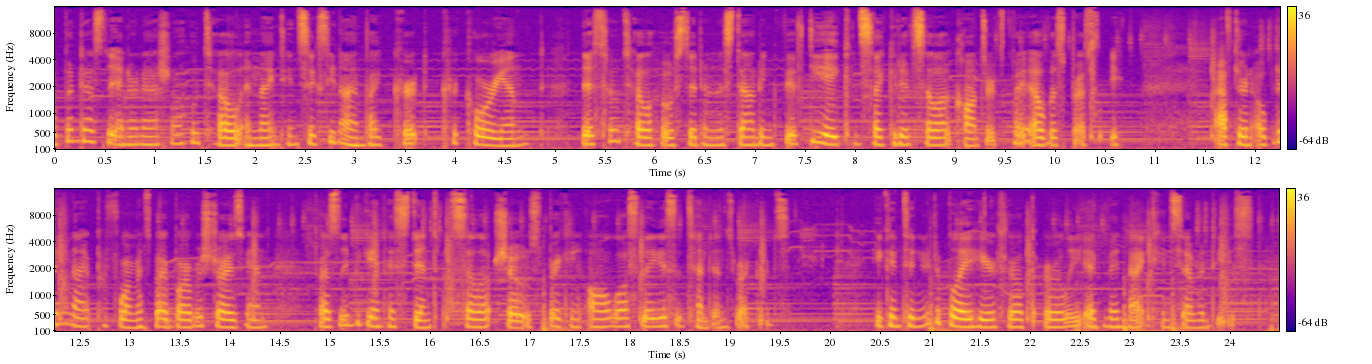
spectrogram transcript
Opened as the International Hotel in 1969 by Kirk Kerkorian, this hotel hosted an astounding 58 consecutive sellout concerts by Elvis Presley. After an opening night performance by Barbra Streisand, Presley began his stint of sellout shows, breaking all Las Vegas attendance records. He continued to play here throughout the early and mid 1970s.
